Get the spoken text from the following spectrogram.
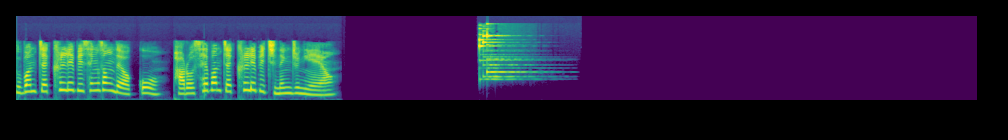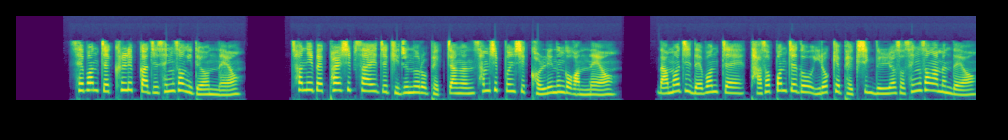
두 번째 클립이 생성되었고 바로 세 번째 클립이 진행 중이에요. 세 번째 클립까지 생성이 되었네요. 1280 사이즈 기준으로 100장은 30분씩 걸리는 것 같네요. 나머지 네 번째, 다섯 번째도 이렇게 100씩 늘려서 생성하면 돼요.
